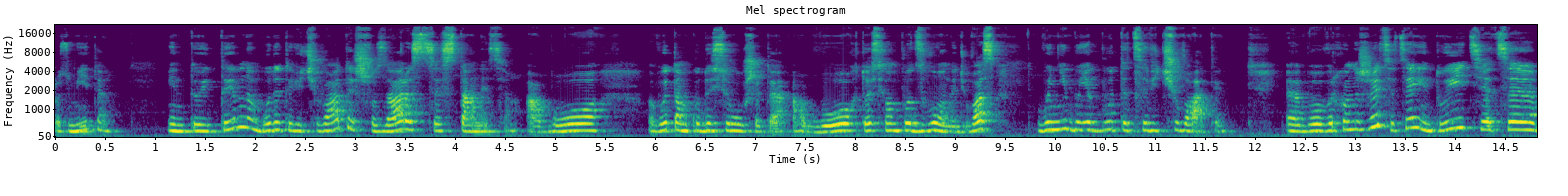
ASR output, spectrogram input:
Розумієте? Інтуїтивно будете відчувати, що зараз це станеться. Або ви там кудись рушите, або хтось вам подзвонить. У вас ви ніби як будете це відчувати. Е, Бо Верховна Жриця це інтуїція, це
